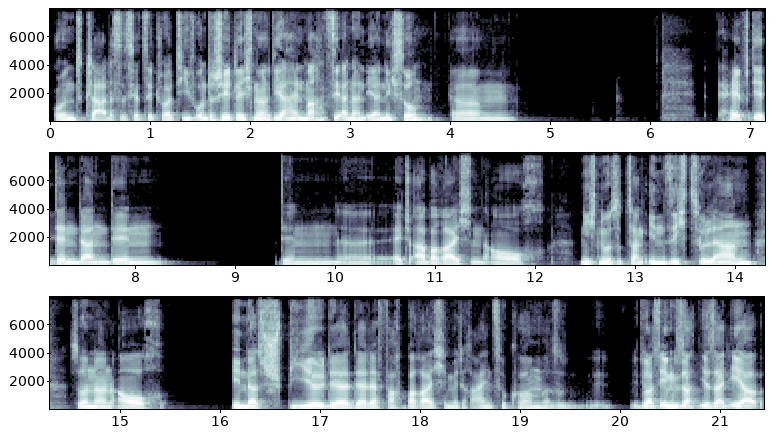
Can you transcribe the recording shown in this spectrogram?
Und klar, das ist jetzt situativ unterschiedlich. Ne? Die einen machen es, die anderen eher nicht so. Ähm, helft ihr denn dann den, den äh, HR-Bereichen auch nicht nur sozusagen in sich zu lernen, sondern auch in das Spiel der, der, der Fachbereiche mit reinzukommen? Also du hast eben gesagt, ihr seid eher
